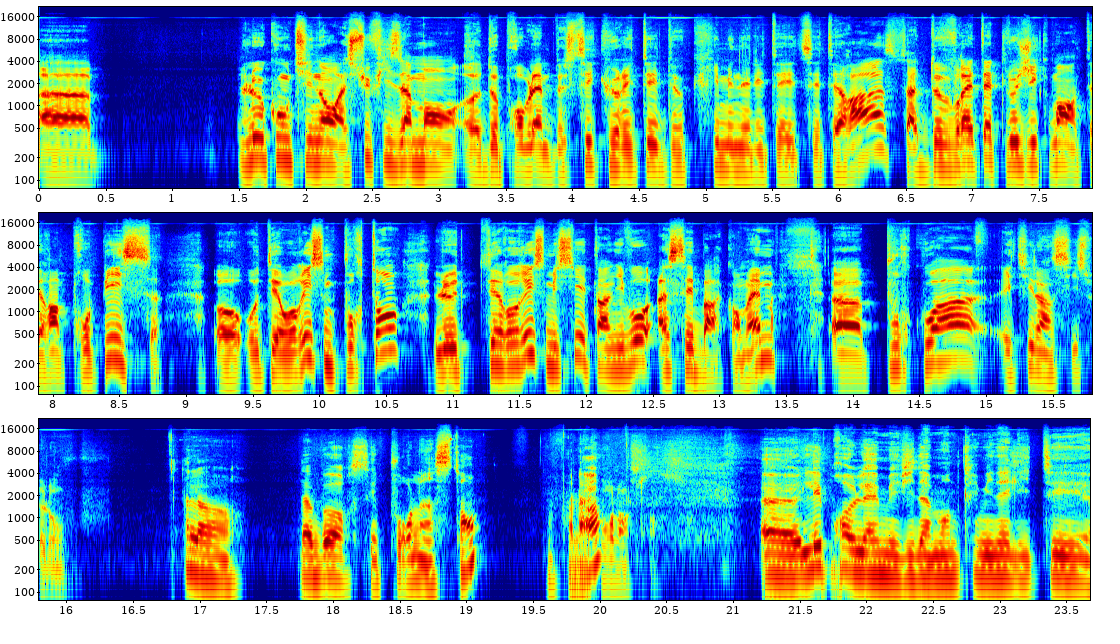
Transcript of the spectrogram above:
Euh, le continent a suffisamment euh, de problèmes de sécurité, de criminalité, etc. Ça devrait être logiquement un terrain propice euh, au terrorisme. Pourtant, le terrorisme ici est à un niveau assez bas quand même. Euh, pourquoi est-il ainsi selon vous? Alors, d'abord, c'est pour l'instant. Voilà. Pour l'instant. les problèmes, évidemment, de criminalité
